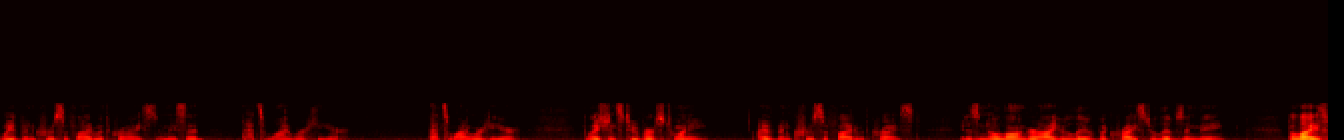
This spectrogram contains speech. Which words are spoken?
We've been crucified with Christ. And they said, That's why we're here. That's why we're here. Galatians 2, verse 20. I have been crucified with Christ. It is no longer I who live, but Christ who lives in me. The life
